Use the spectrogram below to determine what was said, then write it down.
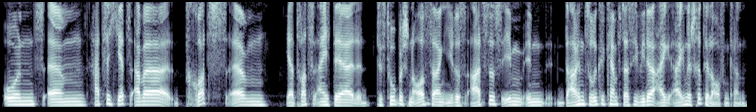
und ähm, hat sich jetzt aber trotz ähm, ja trotz eigentlich der dystopischen Aussagen ihres Arztes eben in dahin zurückgekämpft, dass sie wieder eig eigene Schritte laufen kann.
